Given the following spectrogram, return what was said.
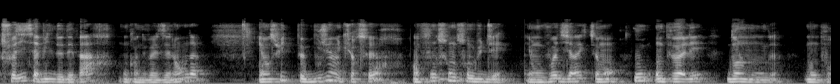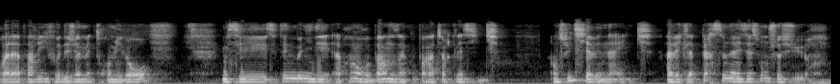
choisit sa ville de départ, donc en Nouvelle-Zélande, et ensuite peut bouger un curseur en fonction de son budget. Et on voit directement où on peut aller dans le monde. Bon, pour aller à Paris, il faut déjà mettre 3000 euros, mais c'était une bonne idée. Après, on repart dans un comparateur classique. Ensuite, il y avait Nike, avec la personnalisation de chaussures.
